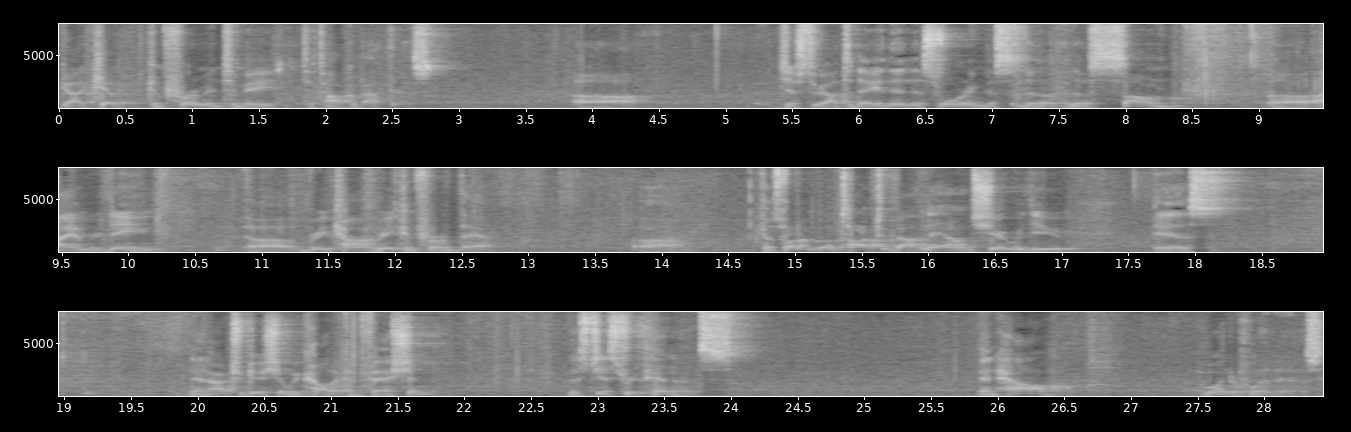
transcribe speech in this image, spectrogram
God kept confirming to me to talk about this. Uh, just throughout the day. And then this morning, this, the, the song, uh, I Am Redeemed, uh, recon- reconfirmed that. Because what I'm going to talk about now and share with you is, in our tradition, we call it confession. It's just repentance. And how wonderful it is.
